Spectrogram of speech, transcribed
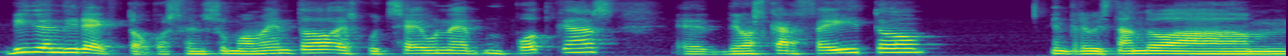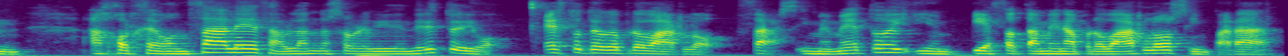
Vídeo en directo, pues en su momento escuché un, podcast eh, de Oscar Feito entrevistando a, a Jorge González hablando sobre vídeo en directo y digo, esto tengo que probarlo, zas, y me meto y, empiezo también a probarlo sin parar.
